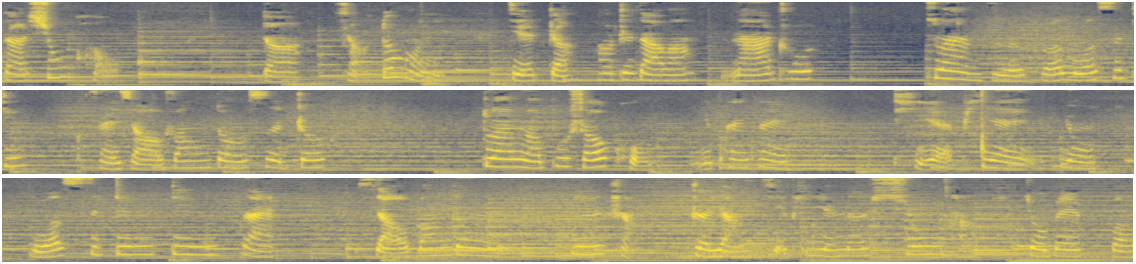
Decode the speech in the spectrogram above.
的胸口的小洞里。接着，奥兹大王拿出钻子和螺丝钉。在小方洞四周钻了不少孔，一块块铁片用螺丝钉钉在小方洞边上，这样铁皮人的胸膛就被缝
